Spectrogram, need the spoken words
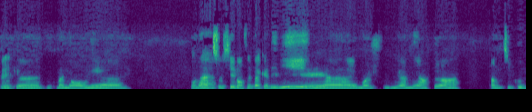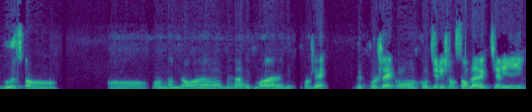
Donc, euh, donc maintenant on est euh, on a associé dans cette académie et, et, moi je suis venu amener un peu un, un petit coup de boost en en, en amenant bah, avec moi des projets des projets qu'on dirige ensemble avec Thierry,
